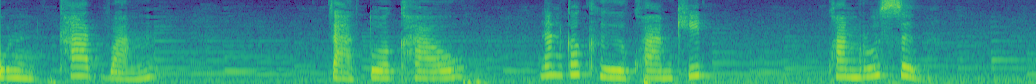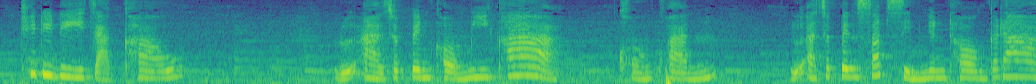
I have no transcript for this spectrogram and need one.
คุณคาดหวัง จากตัวเขา นั่นก็คือความคิด ความรู้สึก ที่ดีๆ จากเขา หรืออาจจะเป็นของมีค่า ของขวัญ หรืออาจจะเป็นทรัพย์สินเงินทองก็ได้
